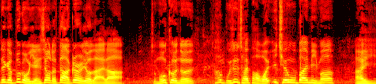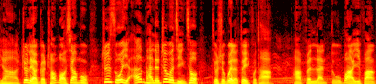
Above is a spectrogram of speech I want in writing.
那个不苟言笑的大个儿又来了！怎么可能？他不是才跑完一千五百米吗？哎呀，这两个长跑项目之所以安排的这么紧凑，就是为了对付他，怕芬兰独霸一方。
